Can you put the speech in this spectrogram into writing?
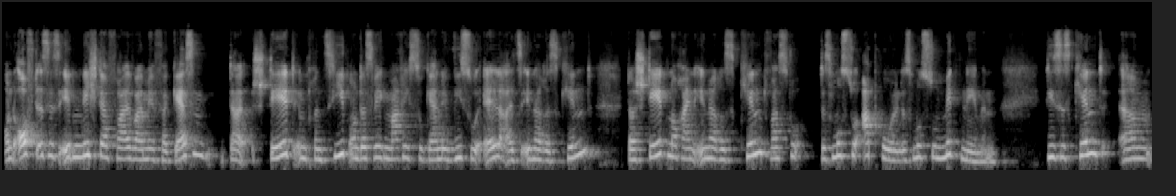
Und oft ist es eben nicht der Fall, weil wir vergessen, da steht im Prinzip, und deswegen mache ich es so gerne visuell als inneres Kind, da steht noch ein inneres Kind, was du, das musst du abholen, das musst du mitnehmen. Dieses Kind ähm,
